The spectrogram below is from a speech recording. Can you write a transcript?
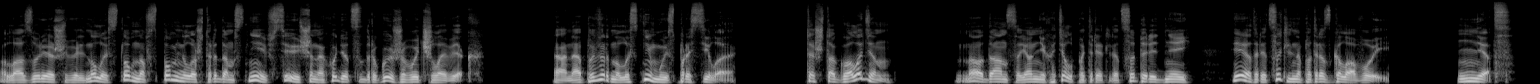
Лазурия шевельнулась, словно вспомнила, что рядом с ней все еще находится другой живой человек. Она повернулась к нему и спросила, «Ты что, голоден?» Но Дан Сайон не хотел потерять лицо перед ней и отрицательно потряс головой. «Нет».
